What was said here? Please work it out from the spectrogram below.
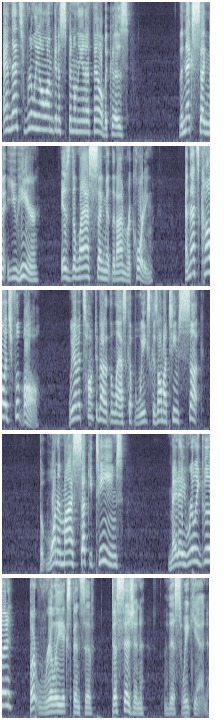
And that's really all I'm going to spend on the NFL because the next segment you hear is the last segment that I'm recording, and that's college football. We haven't talked about it the last couple weeks because all my teams suck. But one of my sucky teams made a really good but really expensive decision this weekend.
